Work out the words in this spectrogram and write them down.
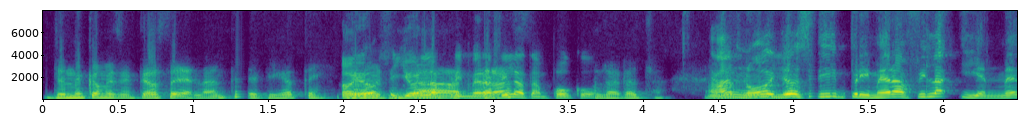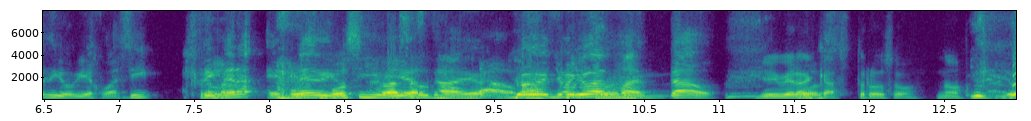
Yo nunca me senté hasta adelante, fíjate. No, yo, yo en la primera atrás, fila tampoco. La derecha. Ah, no, segunda. yo sí, primera fila y en medio, viejo, así. Primera en medio. vos ibas al mandado. Yo, yo iba al mandado. Yo iba a el Vos- castroso. No. Yo,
